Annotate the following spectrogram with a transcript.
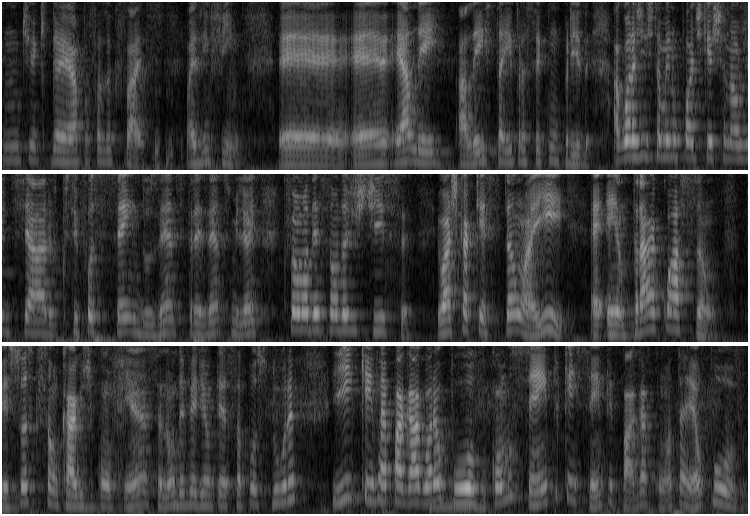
não tinha que ganhar para fazer o que faz. Mas, enfim, é, é, é a lei. A lei está aí para ser cumprida. Agora, a gente também não pode questionar o judiciário. Se fosse 100, 200, 300 milhões, que foi uma decisão da justiça. Eu acho que a questão aí é entrar com a ação. Pessoas que são cargos de confiança não deveriam ter essa postura. E quem vai pagar agora é o povo. Como sempre, quem sempre paga a conta é o povo.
